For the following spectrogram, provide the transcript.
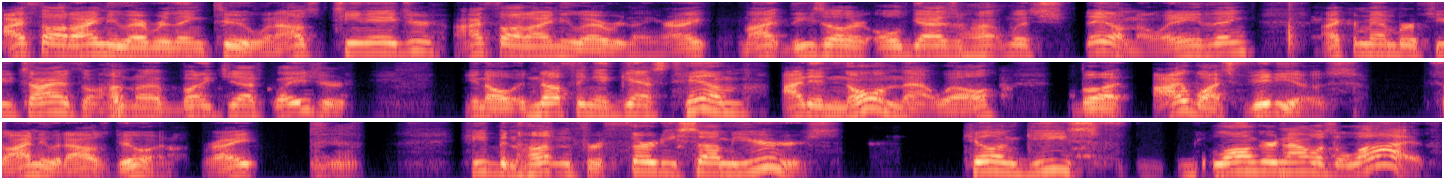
I thought I knew everything too. When I was a teenager, I thought I knew everything, right? My these other old guys I'm hunting with, they don't know anything. I can remember a few times hunting my buddy Jeff Glazier. You know, nothing against him. I didn't know him that well, but I watched videos, so I knew what I was doing, right? He'd been hunting for 30 some years, killing geese longer than I was alive.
